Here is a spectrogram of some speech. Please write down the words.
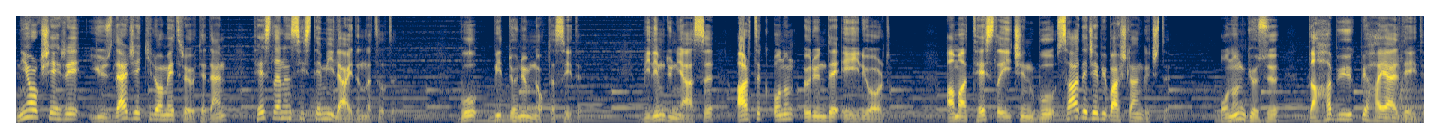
New York şehri yüzlerce kilometre öteden Tesla'nın sistemiyle aydınlatıldı. Bu bir dönüm noktasıydı. Bilim dünyası artık onun önünde eğiliyordu. Ama Tesla için bu sadece bir başlangıçtı. Onun gözü daha büyük bir hayaldeydi.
